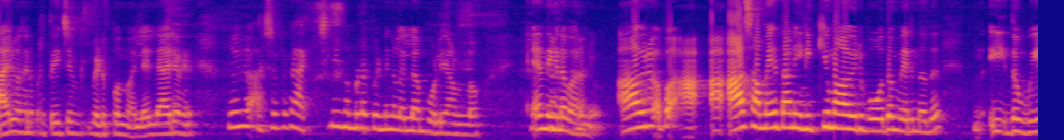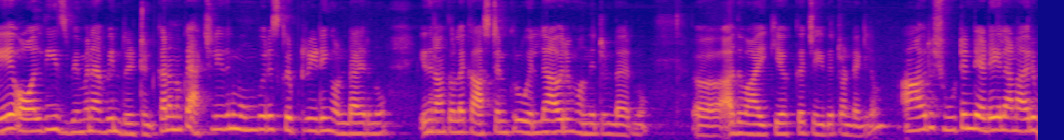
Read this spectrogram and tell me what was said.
ആരും അങ്ങനെ പ്രത്യേകിച്ച് വെടുപ്പൊന്നുമല്ല എല്ലാവരും അങ്ങനെ. അഷറഫൊക്കെ ആക്ച്വലി നമ്മുടെ പെണ്ണുങ്ങളെല്ലാം പൊളിയാണല്ലോ. എന്നിങ്ങനെ പറഞ്ഞു. ആ ഒരു അപ്പോൾ ആ സമയത്താണ് എനിക്കും ആ ഒരു ബോധം വരുന്നത്. The way all these women have been written കാരണം നമുക്ക് ആക്ച്വലി ഇതിന് മുമ്പ് ഒരു സ്ക്രിപ്റ്റ് റീഡിംഗ് ഉണ്ടായിരുന്നു. ഇതിനകത്തുള്ള കാസ്റ്റ് ആൻഡ് ക്രൂ എല്ലാവരും വന്നിട്ടുണ്ടായിരുന്നു. അത് വായിക്കുകയൊക്കെ ചെയ്തിട്ടുണ്ടെങ്കിലും. ആ ഒരു ഷൂട്ടിന്റെ ഇടയിലാണ് ആ ഒരു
